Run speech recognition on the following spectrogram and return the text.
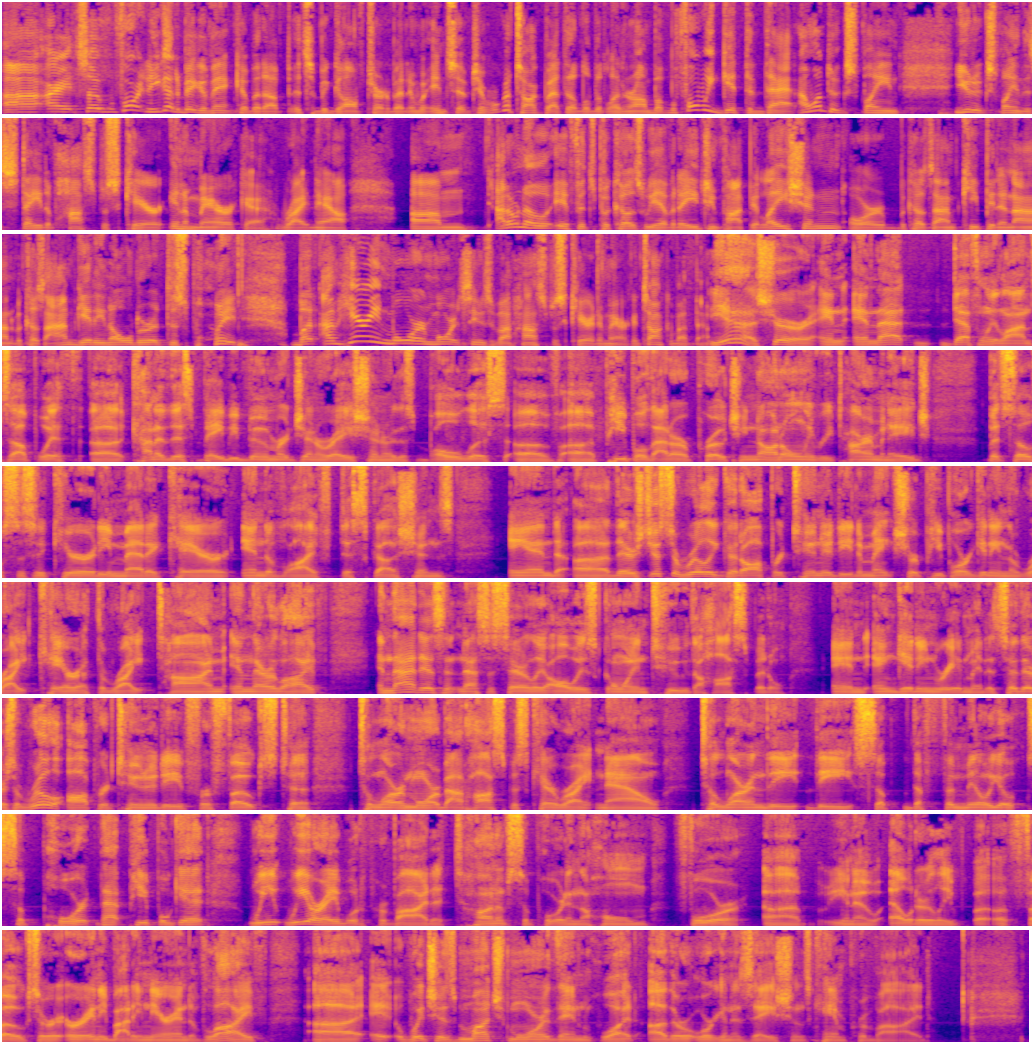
Uh, all right. So before you got a big event coming up, it's a big golf tournament in, in September. We're going to talk about that a little bit later on. But before we get to that, I want to explain you to explain the state of hospice care in America right now. Um, I don't know if it's because we have an aging population or because I'm keeping an eye on it because I'm getting older at this point, but I'm hearing more and more, it seems, about hospice care in America. Talk about that. Yeah, sure. And, and that definitely lines up with uh, kind of this baby boomer generation or this bolus of uh, people that are approaching not only retirement age, but Social Security, Medicare, end of life discussions. And uh, there's just a really good opportunity to make sure people are getting the right care at the right time in their life. And that isn't necessarily always going to the hospital and, and getting readmitted. So there's a real opportunity for folks to, to learn more about hospice care right now, to learn the the the familial support that people get. We we are able to provide a ton of support in the home for uh, you know elderly uh, folks or, or anybody near end of life, uh, which is much more than what other organizations can provide.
